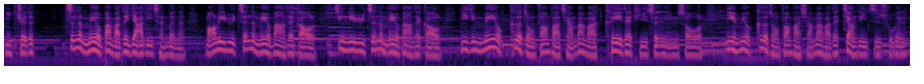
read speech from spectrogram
你觉得真的没有办法再压低成本了，毛利率真的没有办法再高了，净利率真的没有办法再高了，你已经没有各种方法想办法可以再提升营收了，你也没有各种方法想办法再降低支出跟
